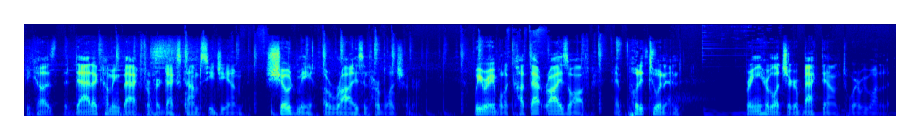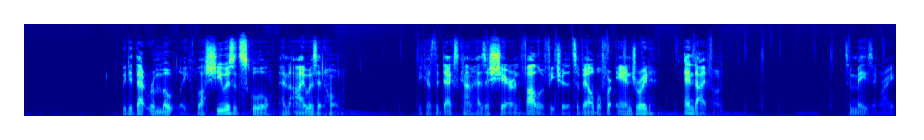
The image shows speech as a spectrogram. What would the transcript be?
Because the data coming back from her Dexcom CGM showed me a rise in her blood sugar. We were able to cut that rise off and put it to an end, bringing her blood sugar back down to where we wanted it. We did that remotely while she was at school and I was at home. Because the Dexcom has a share and follow feature that's available for Android and iPhone. It's amazing, right?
